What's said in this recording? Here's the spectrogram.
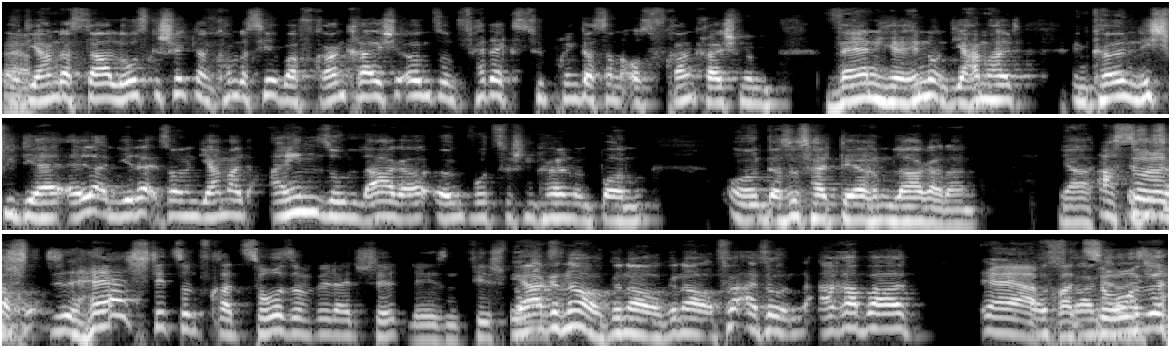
Ja. Die haben das da losgeschickt, dann kommt das hier über Frankreich. Irgend so ein FedEx-Typ bringt das dann aus Frankreich mit dem Van hier hin. Und die haben halt in Köln nicht wie DHL an jeder, sondern die haben halt ein so ein Lager irgendwo zwischen Köln und Bonn. Und das ist halt deren Lager dann. Ja. Ach so, hä, steht so ein Franzose und will dein Schild lesen. Viel Spaß. Ja, genau, genau, genau. Also ein Araber. Ja, ja, Franzose.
